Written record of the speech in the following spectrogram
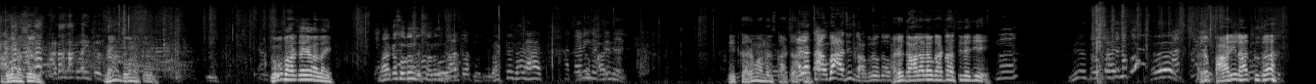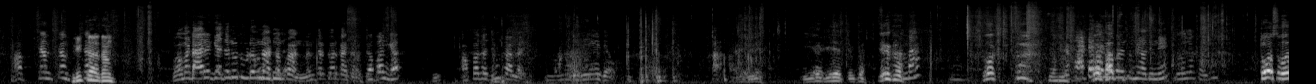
दोन असेल नाही दोन असेल तो बार काय आलाय हे कर माणूस काटा अरे थांबा आधीच घाबरवतो अरे गाला काटा असते त्याचे अरे पारील हात तुझा ठीक आहे थांब. डायरेक्ट याच्यावर नंतर कर काय कर घ्या जीव चाललाय काट्या काढा तुम्ही अजून हे. तो स्वर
